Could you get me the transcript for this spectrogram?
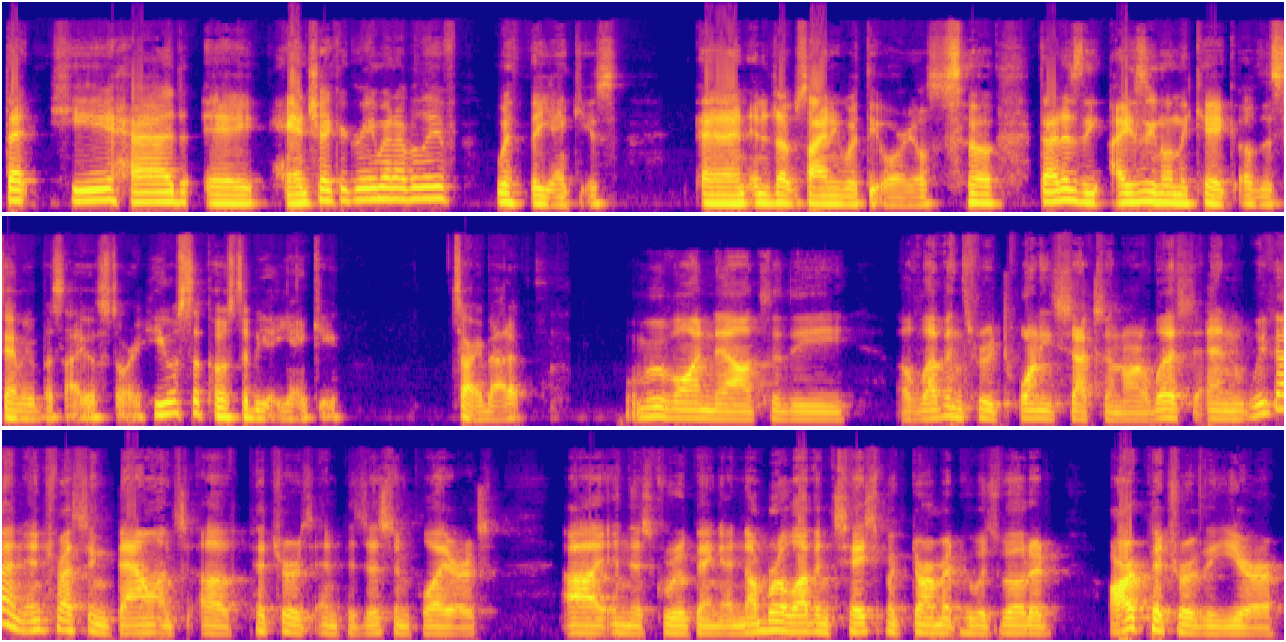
that he had a handshake agreement, I believe, with the Yankees, and ended up signing with the Orioles. So that is the icing on the cake of the Sammy Basallo story. He was supposed to be a Yankee. Sorry about it. We'll move on now to the 11 through 26 on our list. And we've got an interesting balance of pitchers and position players uh, in this grouping. And number 11, Chase McDermott, who was voted our pitcher of the year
